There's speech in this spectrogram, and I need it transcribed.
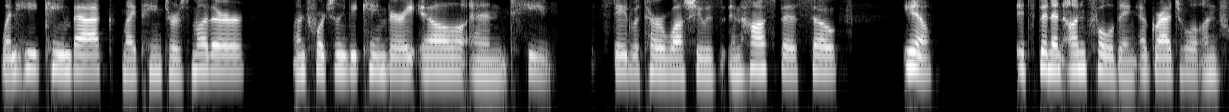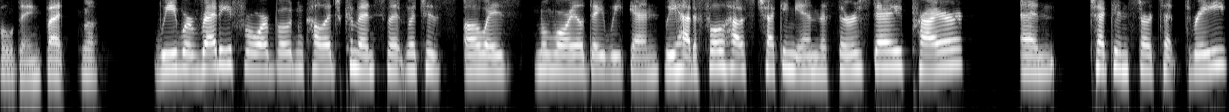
When he came back, my painter's mother unfortunately became very ill and he stayed with her while she was in hospice. So, you know, it's been an unfolding, a gradual unfolding, but yeah. we were ready for Bowdoin College commencement, which is always Memorial Day weekend. We had a full house checking in the Thursday prior and check-in starts at three.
